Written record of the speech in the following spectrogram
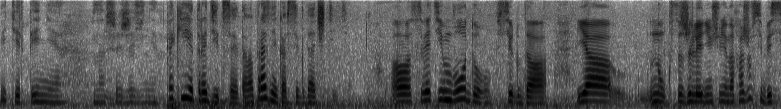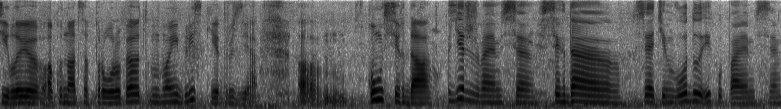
і терпіння в нашій житті. Які традиції цього праздника завжди чтите? Э, Святим воду всегда. Я, ну, к сожалению, еще не нахожу в себе силы окунаться в прорубь. А вот мои близкие друзья э, в кум всегда. Сдерживаемся, всегда святим воду и купаемся.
